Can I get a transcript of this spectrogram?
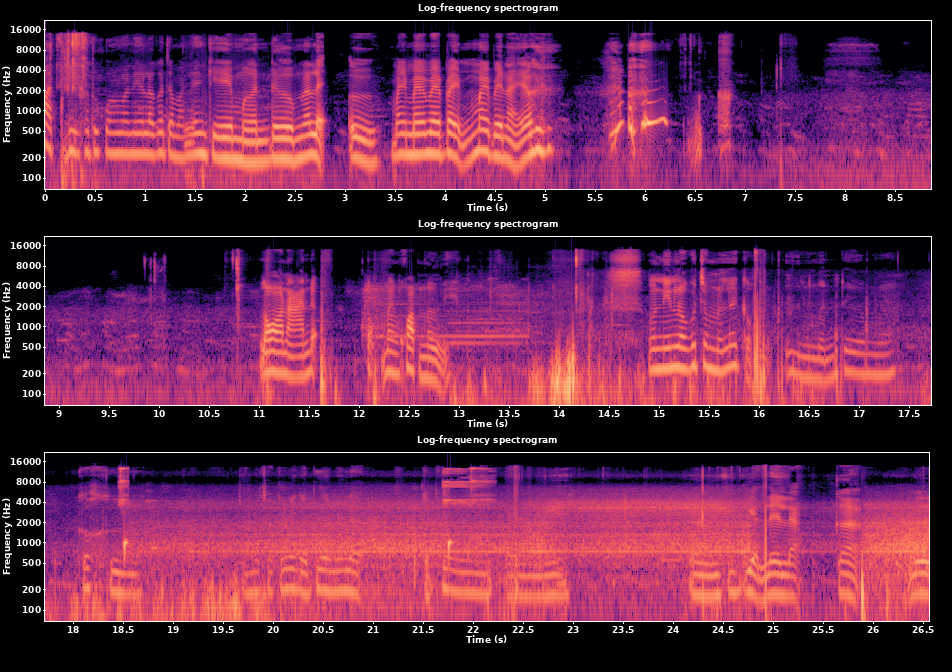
วัสดีค่ะทุกคนวันนี้เราก็จะมาเล่นเกมเหมือนเดิมนั่นแหละ เออ ไม่ไม่ไม่ไปไม่ไปไหนอะรอนานเด้อตกแมงควับเลย วันนี้เราก็จะมาเล่นกับคนอื่นเหมือนเดิมนะ ก็คือจะมาจะก็เล่นกับเพื่อนนั่นแหละแต่เพื่อนตอนนี้ตอนนี้ขี้เกียจเล่นแหละก็เลย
